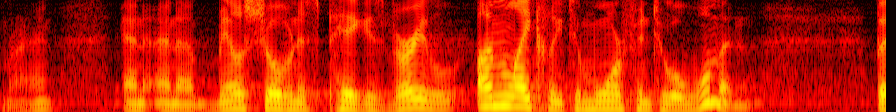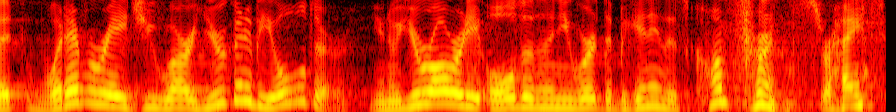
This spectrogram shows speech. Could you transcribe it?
right? And, and a male chauvinist pig is very unlikely to morph into a woman. But whatever age you are, you're going to be older. You know, you're already older than you were at the beginning of this conference, right?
